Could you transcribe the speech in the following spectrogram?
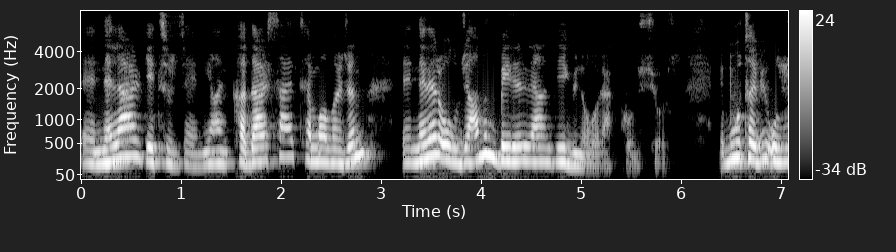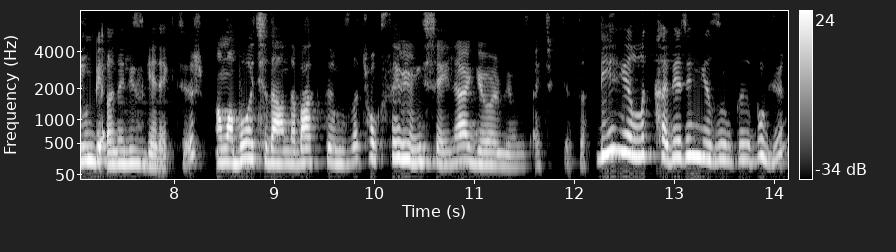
neler getireceğini yani kadersel temaların e, neler olacağının belirlendiği gün olarak konuşuyoruz. E, bu tabii uzun bir analiz gerektirir ama bu açıdan da baktığımızda çok sevimli şeyler görmüyoruz açıkçası. Bir yıllık kaderin yazıldığı bugün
